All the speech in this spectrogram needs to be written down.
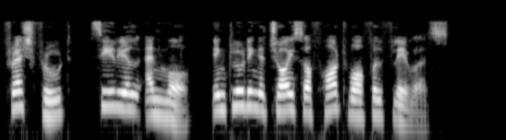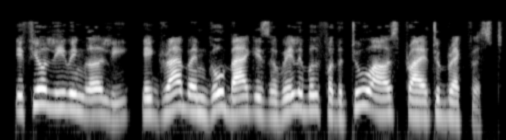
fresh fruit, cereal and more, including a choice of hot waffle flavors. If you're leaving early, a grab and go bag is available for the two hours prior to breakfast.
